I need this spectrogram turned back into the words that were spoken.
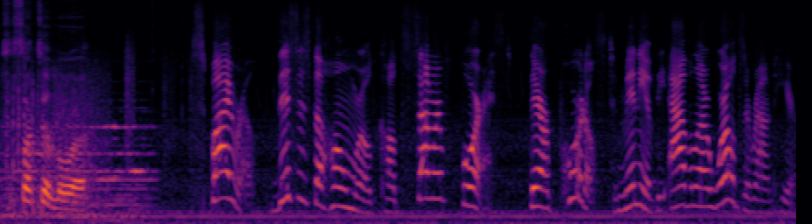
So let's talk to Elora. Spyro, this is the homeworld called Summer Forest. There are portals to many of the Avalar worlds around here.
